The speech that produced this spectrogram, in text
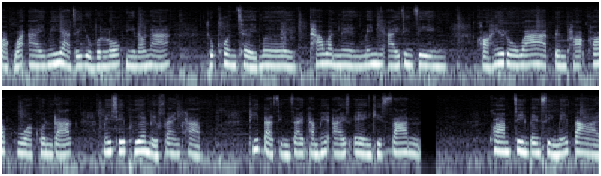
บอกว่าไอซ์ไม่อยากจะอยู่บนโลกนี้แล้วนะ ทุกคนเฉยเมย ถ้าวันหนึ่งไม่มีไอซ์จริง ๆ ขอให้รู้ว่าเป็นเพราะครอบครัวคนรัก ไม่ใช่เพื่อนหรือแฟนคลับ ที่ตัดสินใจทำให้ไอซ์เองคิดสั้น ความจริงเป็นสิ่งไม่ตาย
